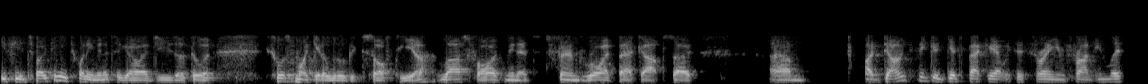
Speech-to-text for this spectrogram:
if you'd spoken to me 20 minutes ago, I geez, I thought this horse might get a little bit soft here. Last five minutes, it's firmed right back up. So um, I don't think it gets back out with the three in front unless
